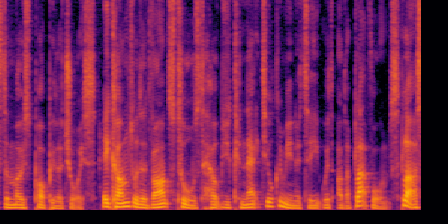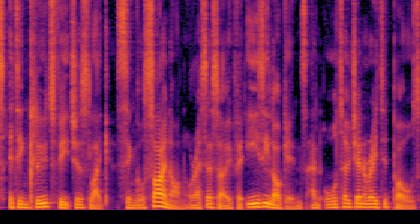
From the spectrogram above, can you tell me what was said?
is the most popular choice. It comes with advanced tools to help you connect your community with other platforms. Plus, it includes features like single sign-on or SSO for easy logins and auto-generated polls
